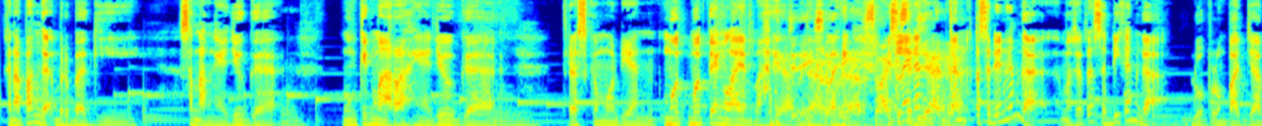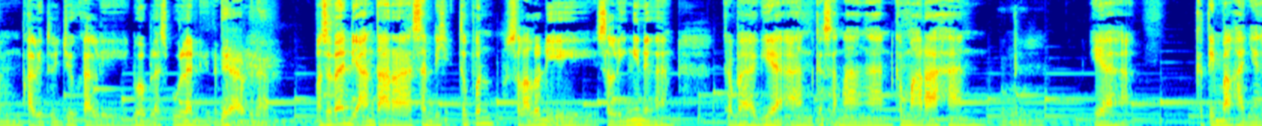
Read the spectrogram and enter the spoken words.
Kenapa nggak berbagi senangnya juga mungkin marahnya juga terus kemudian mood-mood yang lain lah Ya, benar, istilahnya benar. Selain istilahnya kesedihan kan, ya. kan kesedihan kan nggak maksudnya sedih kan nggak 24 jam kali 7 kali 12 bulan gitu kan Iya benar. maksudnya di antara sedih itu pun selalu diselingi dengan kebahagiaan kesenangan kemarahan Mm. ya ketimbang hanya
